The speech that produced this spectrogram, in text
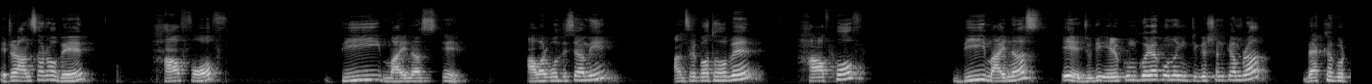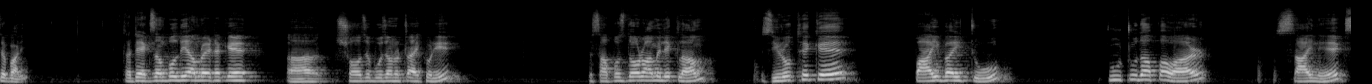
এটার আনসার হবে half of B minus A আবার বলতেছি আমি আনসার কত হবে? Half of B minus A যদি এরকম করে কোনো ইন্টিগ্রেশনকে আমরা ব্যাখ্যা করতে পারি। তাতে এক্সাম্পল দিয়ে আমরা এটাকে সহজে বোঝানোর ট্রাই করি। সাপোজ ধরো আমি লিখলাম জিরো থেকে pi by two two to the power sine X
